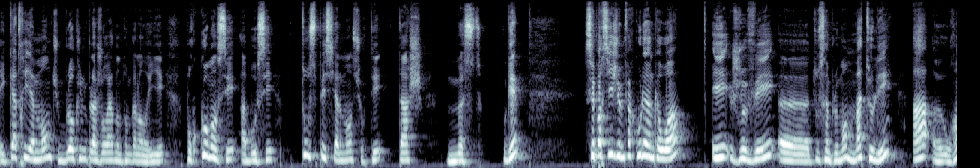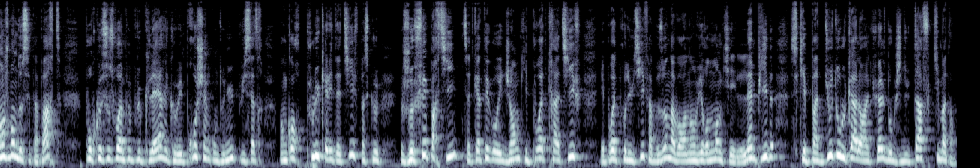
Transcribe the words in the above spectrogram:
Et quatrièmement, tu bloques une plage horaire dans ton calendrier pour commencer à bosser tout spécialement sur tes tâches must. Ok? C'est parti, je vais me faire couler un kawa et je vais euh, tout simplement m'atteler euh, au rangement de cet appart pour que ce soit un peu plus clair et que mes prochains contenus puissent être encore plus qualitatifs parce que je fais partie de cette catégorie de gens qui pour être créatif et pour être productif a besoin d'avoir un environnement qui est limpide, ce qui n'est pas du tout le cas à l'heure actuelle donc j'ai du taf qui m'attend.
